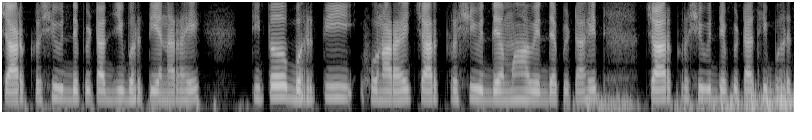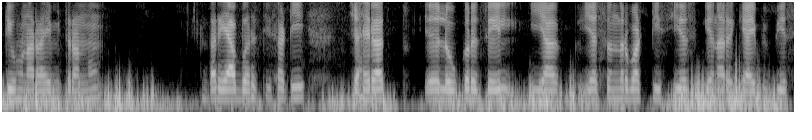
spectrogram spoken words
चार कृषी विद्यापीठात जी भरती येणार आहे तिथं भरती होणार आहे. चार कृषी विद्या महाविद्यापीठ आहेत. चार कृषी विद्यापीठात ही भरती होणार आहे मित्रांनो. तर या भरतीसाठी जाहिरात लवकरच येईल. या या संदर्भात टी सी एस घेणार आहे की आय बी पी एस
